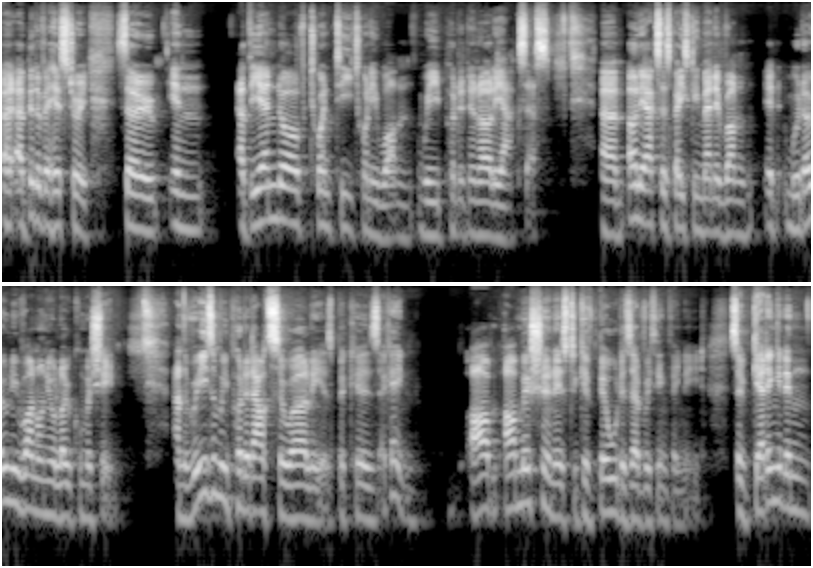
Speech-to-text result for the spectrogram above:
a, a, bit of a history. So in at the end of 2021, we put it in early access. Um, early access basically meant it run it would only run on your local machine. And the reason we put it out so early is because again, our, our mission is to give builders everything they need. So getting it in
